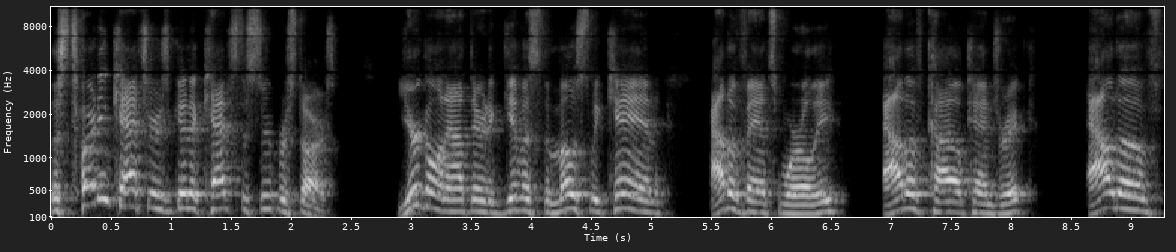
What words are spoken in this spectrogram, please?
The starting catcher is gonna catch the superstars. You're going out there to give us the most we can out of Vance Worley, out of Kyle Kendrick, out of,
